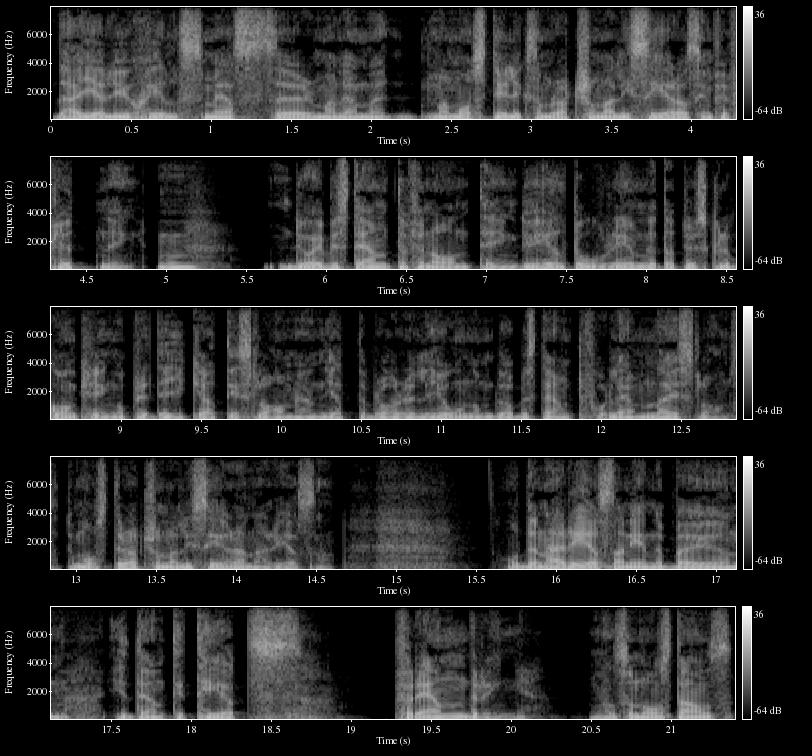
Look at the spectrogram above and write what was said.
Det här gäller ju skilsmässor, man, lämnar, man måste ju liksom rationalisera sin förflyttning. Mm. Du har ju bestämt dig för någonting. Det är helt orimligt att du skulle gå omkring och predika att islam är en jättebra religion om du har bestämt dig för att lämna islam. Så du måste rationalisera den här resan. Och den här resan innebär ju en identitetsförändring. Alltså någonstans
